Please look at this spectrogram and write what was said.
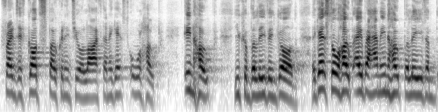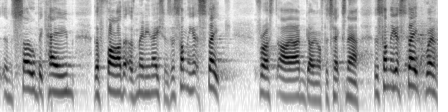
Friends, if God's spoken into your life, then against all hope, in hope, you can believe in God. Against all hope, Abraham in hope believed and, and so became the father of many nations. There's something at stake for us. To, I'm going off the text now. There's something at stake when,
